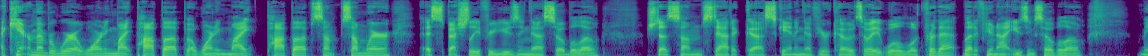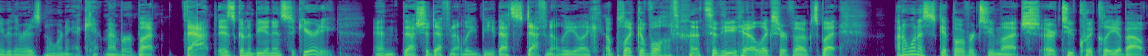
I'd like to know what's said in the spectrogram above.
I can't remember where a warning might pop up. A warning might pop up some somewhere, especially if you're using uh, Sobelow, which does some static uh, scanning of your code. So it will look for that. But if you're not using Sobelow, maybe there is no warning. I can't remember. But that is going to be an insecurity, and that should definitely be. That's definitely like applicable to the Elixir folks. But I don't want to skip over too much or too quickly about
